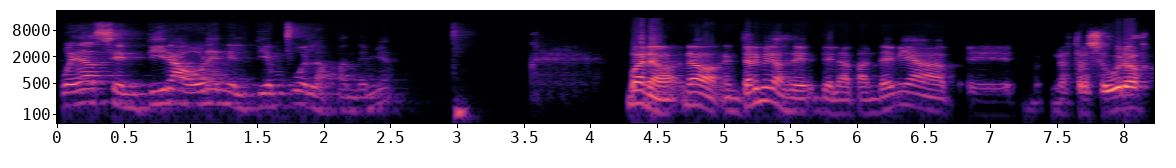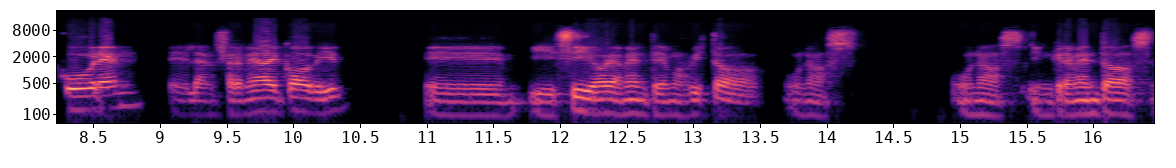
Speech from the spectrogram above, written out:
pueda sentir ahora en el tiempo de la pandemia? Bueno, no, en términos de, la pandemia, eh, nuestros seguros cubren eh, la enfermedad de COVID. Eh, y sí, obviamente hemos visto unos, unos incrementos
